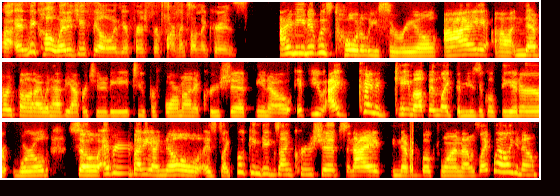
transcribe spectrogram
Uh, and Nicole, what did you feel with your first performance on the cruise? I mean, it was totally surreal. I uh, never thought I would have the opportunity to perform on a cruise ship. You know, if you, I kind of came up in like the musical theater world. So everybody I know is like booking gigs on cruise ships, and I never booked one. I was like, well, you know,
